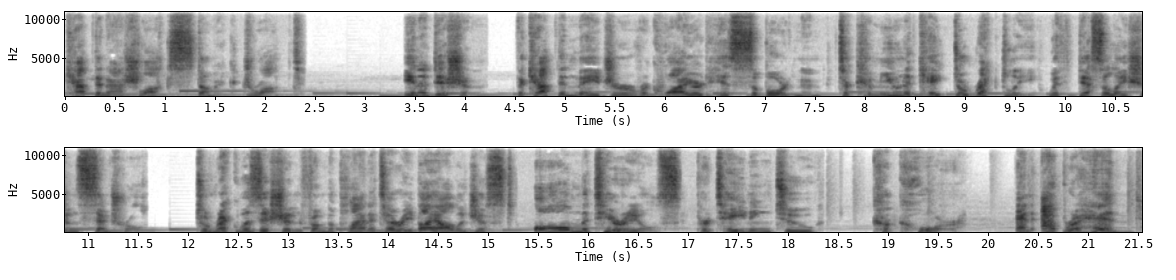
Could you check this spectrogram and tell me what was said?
Captain Ashlock's stomach dropped. In addition, the captain major required his subordinate to communicate directly with Desolation Central, to requisition from the planetary biologist all materials pertaining to Kakor and apprehend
